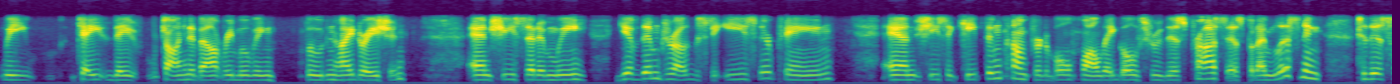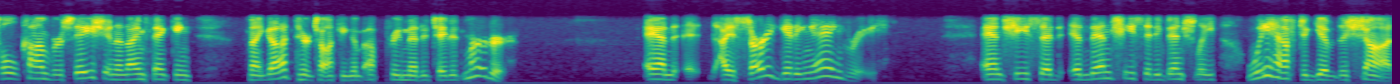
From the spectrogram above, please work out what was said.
we take they were talking about removing food and hydration and she said, and we give them drugs to ease their pain. And she said, keep them comfortable while they go through this process. But I'm listening to this whole conversation and I'm thinking, my God, they're talking about premeditated murder. And eh, I started getting angry. And she said, and then she said, eventually, we have to give the shot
